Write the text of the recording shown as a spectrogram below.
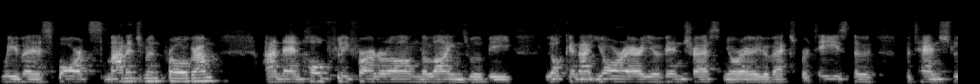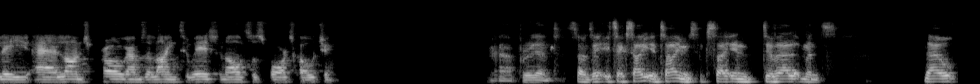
we have a sports management program. And then hopefully further along the lines, we'll be looking at your area of interest and your area of expertise to potentially uh, launch programs aligned to it and also sports coaching. Yeah, brilliant. Sounds it's exciting times, exciting developments. Now,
